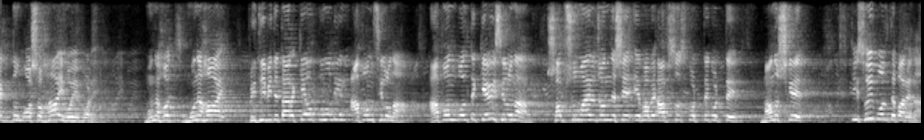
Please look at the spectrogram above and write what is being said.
একদম অসহায় হয়ে পড়ে। মনে হচ্ছে মনে হয় পৃথিবীতে তার কেউ কোনোদিন আপন ছিল না। আপন বলতে কেউই ছিল না। সব সময়ের জন্য সে এভাবে আফসোস করতে করতে মানুষকে কিছুই বলতে পারে না।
